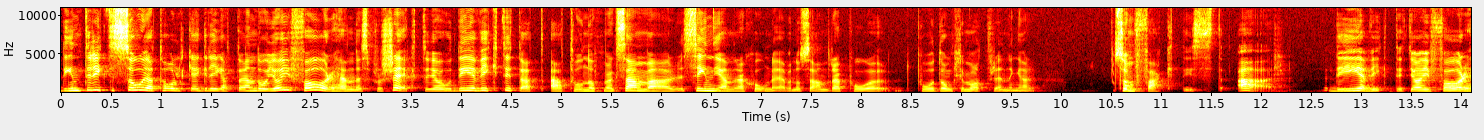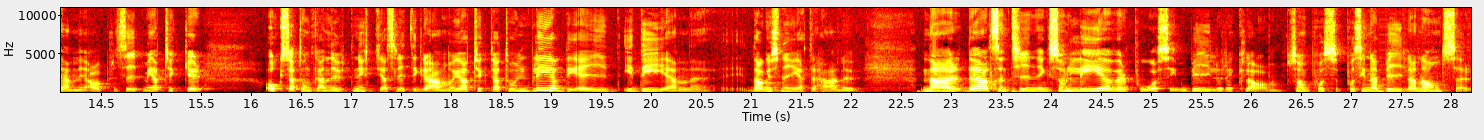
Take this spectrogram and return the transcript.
det är inte riktigt så jag tolkar Greta ändå. Jag är för hennes projekt. Och det är viktigt att, att hon uppmärksammar sin generation och även oss andra på, på de klimatförändringar som faktiskt är. Det är viktigt. Jag är för henne av princip. Men jag tycker också att hon kan utnyttjas lite grann. Och jag tyckte att hon blev det i, i DN, Dagens Nyheter här nu. När, det är alltså en tidning som lever på sin bilreklam, som på, på sina bilannonser.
